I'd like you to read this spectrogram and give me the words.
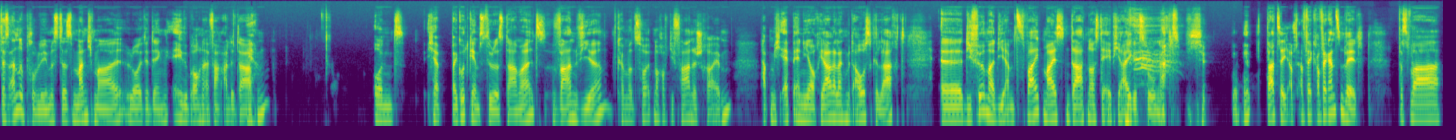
Das andere Problem ist, dass manchmal Leute denken, ey, wir brauchen einfach alle Daten. Ja. Und ich habe bei Good Game Studios damals, waren wir, können wir uns heute noch auf die Fahne schreiben, habe mich App Annie auch jahrelang mit ausgelacht, äh, die Firma, die am zweitmeisten Daten aus der API gezogen hat. Tatsächlich, auf, auf, der, auf der ganzen Welt. Das war,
